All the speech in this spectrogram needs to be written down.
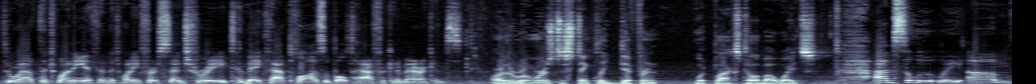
throughout the 20th and the 21st century to make that plausible to African Americans. Are the rumors distinctly different what blacks tell about whites? Absolutely. Um,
